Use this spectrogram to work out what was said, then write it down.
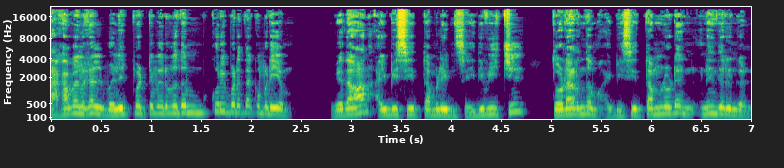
தகவல்கள் வெளிப்பட்டு வருவதும் குறிப்பிடத்தக்க முடியும் இவைதான் ஐபிசி தமிழின் செய்தி வீச்சு. தொடர்ந்தும் ஐபிசி தமிழுடன் இணைந்திருங்கள்.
